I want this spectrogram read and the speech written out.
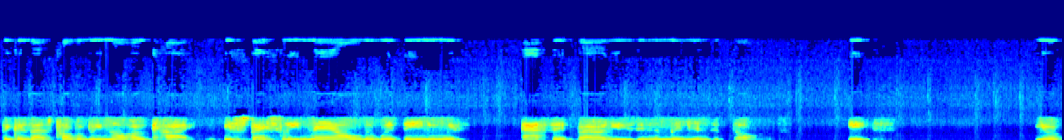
because that's probably not okay. Especially now that we're dealing with asset values in the millions of dollars. It's you're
